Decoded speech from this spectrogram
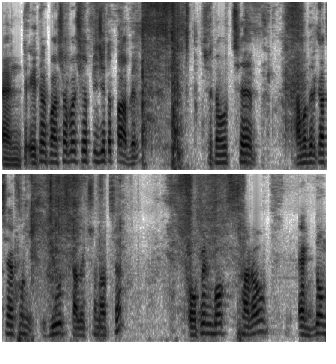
অ্যান্ড এটার পাশাপাশি আপনি যেটা পাবেন, সেটা হচ্ছে আমাদের কাছে এখন হিউজ কালেকশন আছে। ওপেন বক্স ছাড়াও একদম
